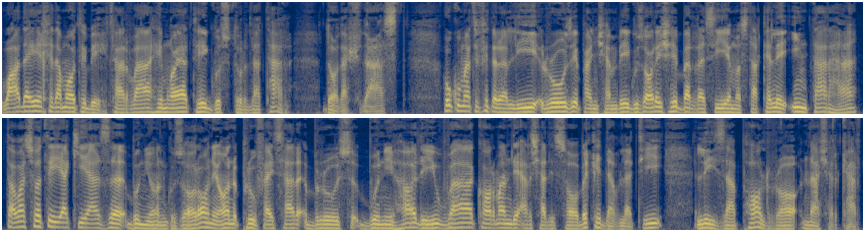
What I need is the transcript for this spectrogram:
وعده خدمات بهتر و حمایت گستردهتر داده شده است. حکومت فدرالی روز پنجشنبه گزارش بررسی مستقل این طرح توسط یکی از بنیانگذاران آن پروفسور بروس بونیهادی و کارمند ارشد سابق دولتی لیزا پال را نشر کرد.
